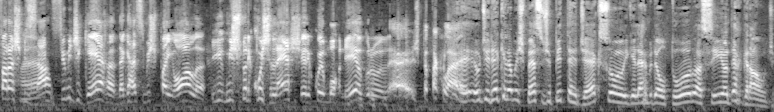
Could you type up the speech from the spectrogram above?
Faroeste bizarro, filme de guerra, da Guerra Civil Espanhola, e mistura com slasher e com humor negro. É espetacular. É, eu diria que ele é uma espécie de Peter Jackson e Guilherme Del Toro, assim, underground,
